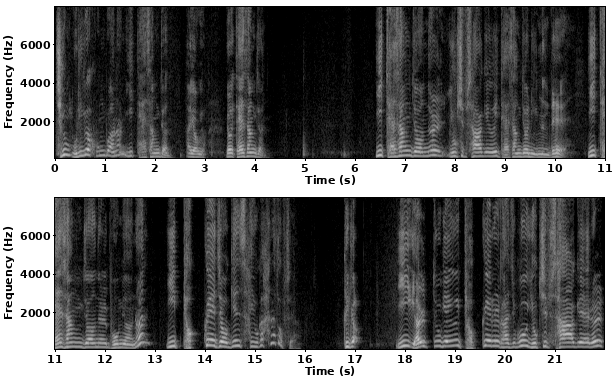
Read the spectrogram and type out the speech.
지금 우리가 공부하는 이 대상전 아 여기 여기 대상전 이 대상전을 64개의 대상전이 있는데 이 대상전을 보면은 이 벽괴적인 사유가 하나도 없어요. 그러니까 이 12개의 벽괴를 가지고 64개를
